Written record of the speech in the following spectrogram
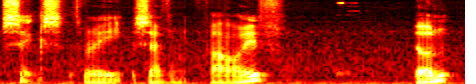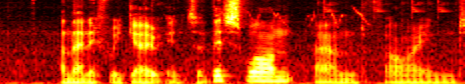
6375. Done. And then if we go into this one and find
